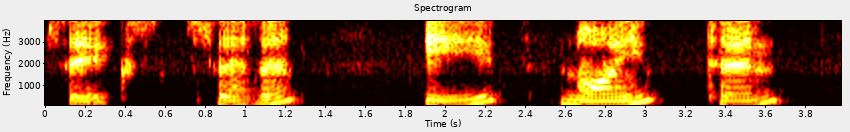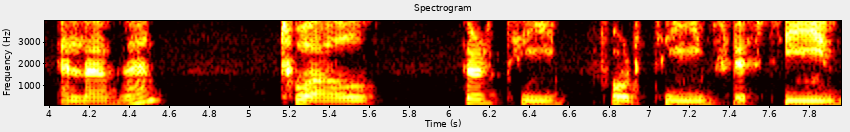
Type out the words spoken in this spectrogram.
6 7 8 9 10 11 12 13 14 15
